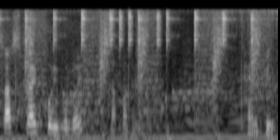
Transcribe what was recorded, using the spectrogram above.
ছাবস্ক্ৰাইব কৰিবলৈ নাপাহৰিব। Thank U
